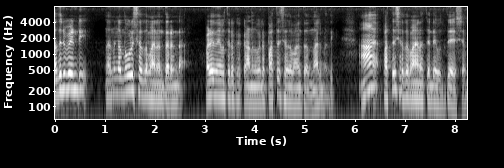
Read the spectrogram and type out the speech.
അതിനുവേണ്ടി നിങ്ങൾ നൂറ് ശതമാനം തരേണ്ട പഴയ നിയമത്തിലൊക്കെ കാണുന്ന പോലെ പത്ത് ശതമാനം തന്നാൽ മതി. ആ പത്ത് ശതമാനത്തിന്റെ ഉദ്ദേശം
